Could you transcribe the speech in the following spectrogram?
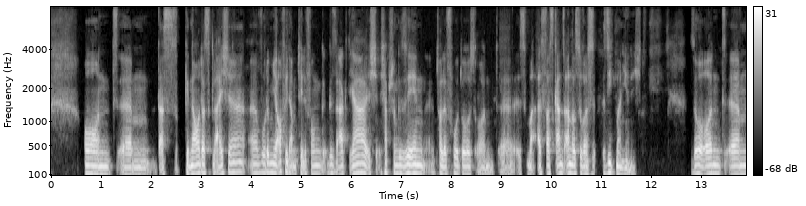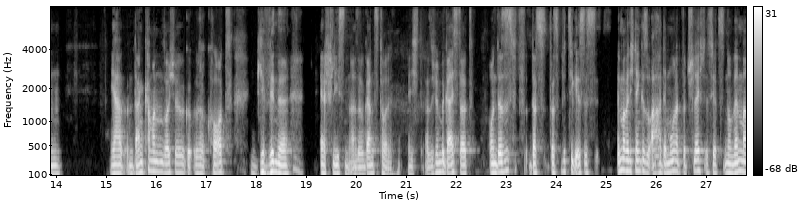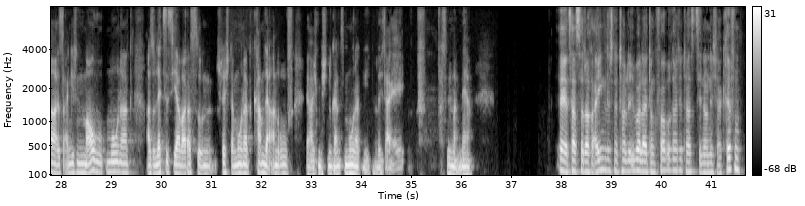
Und ähm, das genau das Gleiche äh, wurde mir auch wieder am Telefon gesagt. Ja, ich, ich habe schon gesehen, tolle Fotos und äh, ist, ist was ganz anderes. Sowas sieht man hier nicht. So und ähm, ja, und dann kann man solche Rekordgewinne erschließen. Also ganz toll, echt. Also ich bin begeistert. Und das ist das das Witzige ist, ist immer wenn ich denke, so, ah, der Monat wird schlecht, ist jetzt November, ist eigentlich ein Mau-Monat. Also letztes Jahr war das so ein schlechter Monat, kam der Anruf, ja, ich möchte einen ganzen Monat mieten. Und ich sage, ey, was will man mehr? Ja, jetzt hast du doch eigentlich eine tolle Überleitung vorbereitet, hast sie noch nicht ergriffen.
